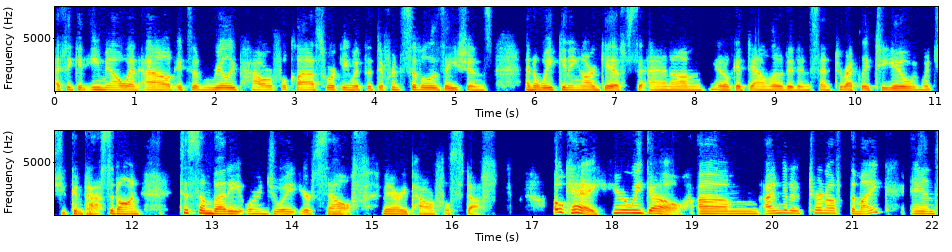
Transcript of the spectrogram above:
i think an email went out. It's a really powerful class working with the different civilizations and awakening our gifts and um, it'll get downloaded and sent directly to you in which you can pass it on to somebody or enjoy it yourself. Very powerful stuff Okay, here we go. Um, I'm going to turn off the mic and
